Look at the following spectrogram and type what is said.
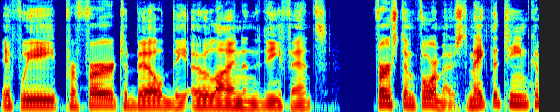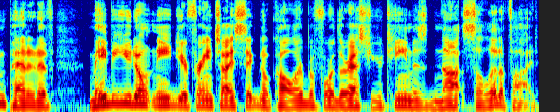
if we prefer to build the O line and the defense first and foremost. Make the team competitive. Maybe you don't need your franchise signal caller before the rest of your team is not solidified.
